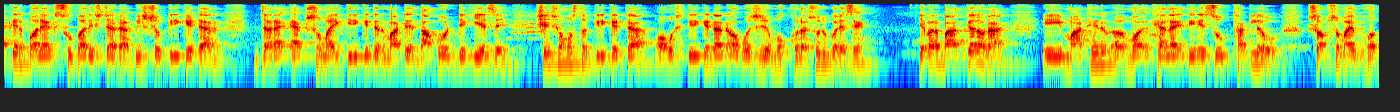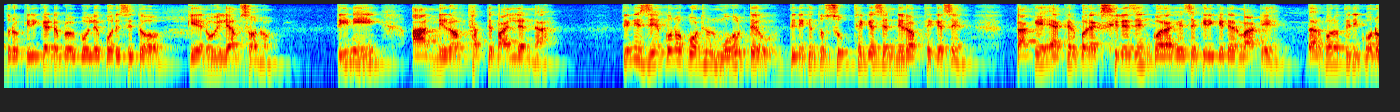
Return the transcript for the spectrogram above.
একের পর এক সুপারস্টাররা বিশ্ব ক্রিকেটার যারা একসময় ক্রিকেটের মাঠে দাপট দেখিয়েছে, সেই সমস্ত ক্রিকেটরা অবশ্য ক্রিকেটাররা অবশেষে মুখ খোলা শুরু করেছে। এবার বাদ গেল না, এই মাঠের খেলায় তিনি চুপ থাকলেও সবসময় ভদ্র ক্রিকেটার বলে পরিচিত কেন উইলিয়ামসনও। তিনি আর নীরব থাকতে পারলেন না। তিনি যে কোনো কঠিন মুহূর্তেও তিনি কিন্তু চুপ থেকেছেন, নীরব থেকেছেন। তাকে একের পর এক সিলেজিং করা হয়েছে ক্রিকেটের মাঠে। তারপরও তিনি কোনো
